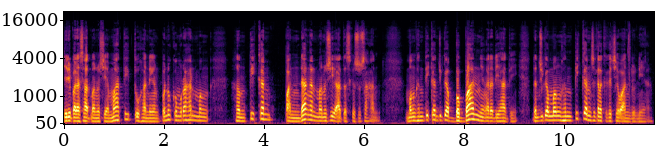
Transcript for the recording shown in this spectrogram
Jadi pada saat manusia mati, Tuhan dengan penuh kemurahan menghentikan pandangan manusia atas kesusahan, menghentikan juga beban yang ada di hati, dan juga menghentikan segala kekecewaan dunia.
